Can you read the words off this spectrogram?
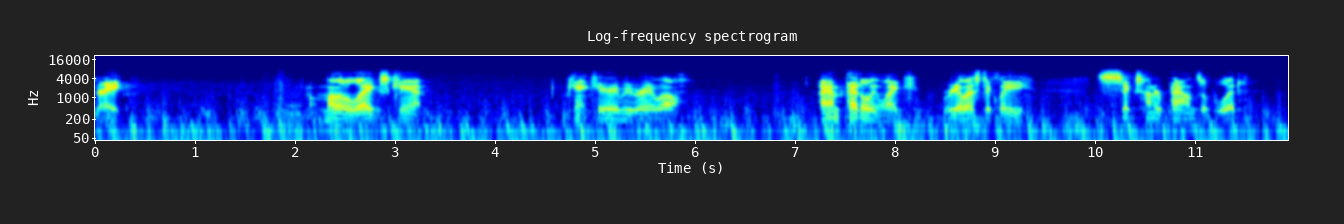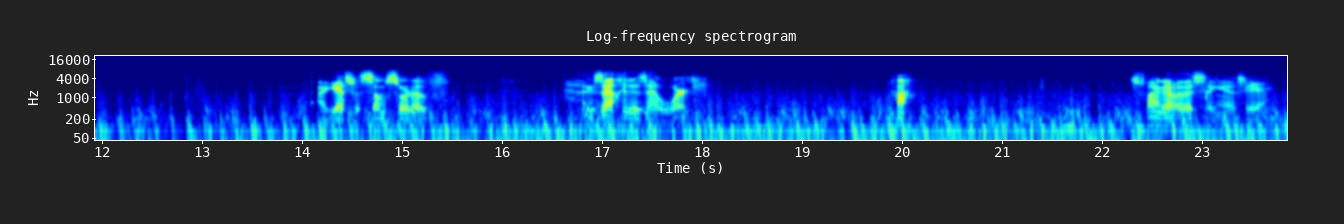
Great. My little legs can't can't carry me very well. I am pedaling like realistically 600 pounds of wood. I guess with some sort of how exactly does that work? Huh. Let's find out what this thing is here.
